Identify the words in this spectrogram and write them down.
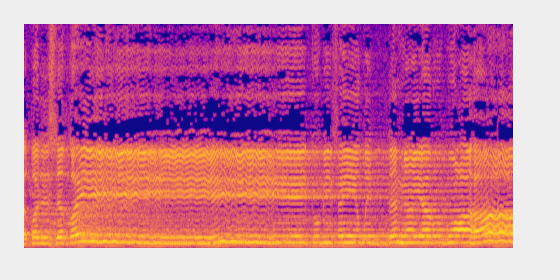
لقد سقيت بفيض الدمع يربعها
